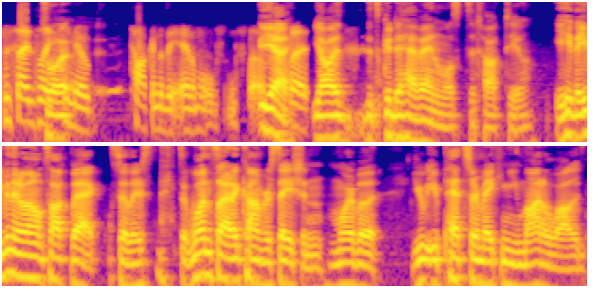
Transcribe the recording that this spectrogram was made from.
Besides, like So you know, talking to the animals and stuff. Yeah, but y'all. It's good to have animals to talk to, even even though they don't talk back. So there's it's a one-sided conversation, more of a your your pets are making you monologue.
